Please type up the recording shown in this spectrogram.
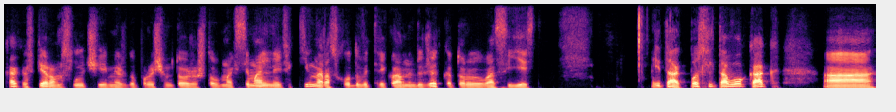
Как и в первом случае, между прочим, тоже, чтобы максимально эффективно расходовать рекламный бюджет, который у вас есть. Итак, после того, как а,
